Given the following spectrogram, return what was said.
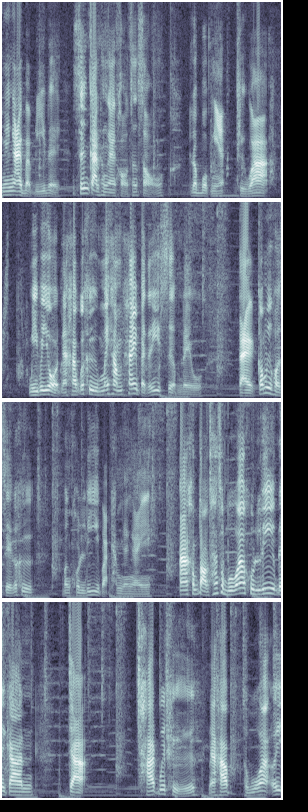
ง่ายๆแบบนี้เลย ซึ่งการทำงานของทั้งสองระบบเนี้ยถือว่ามีประโยชน์นะครับ ก็คือไม่ทำให้แบตเตอรี่เสื่อมเร็ว แต่ก็มีผลเสียก็คือบางคนรีบอะทำยังไงอะคำตอบถ้าสมมติว่าคุณรีบในการ จะชาร์จมือถือนะครับ สมมุติว่าเอ้ย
